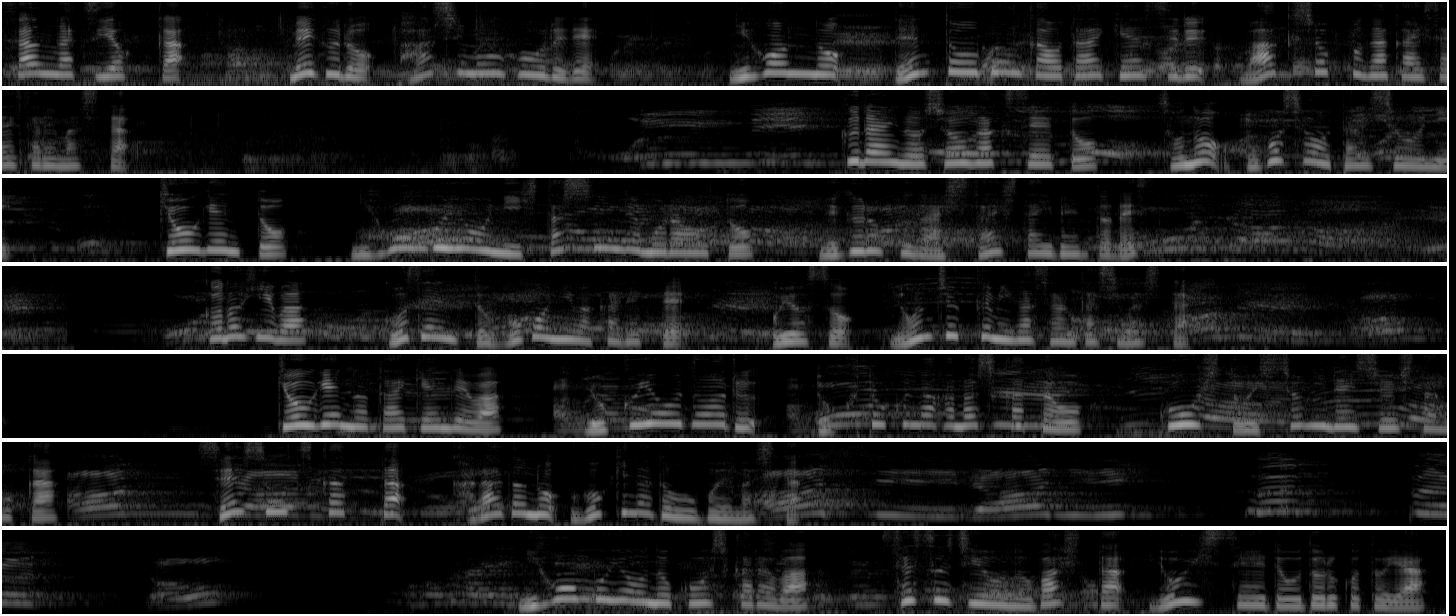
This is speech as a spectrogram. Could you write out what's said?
3月4日目黒パーシモンホールで日本の伝統文化を体験するワークショップが開催されました。区内の小学生とその保護者を対象に狂言と日本舞踊に親しんでもらおうと目黒区が主催したイベントです。この日は午前と午後に分かれておよそ40組が参加しました。狂言の体験では抑揚のある独特な話し方を講師と一緒に練習したほか扇子を使った体の動きなどを覚えました。日本舞踊の講師からは背筋を伸ばした良い姿勢で踊ることや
